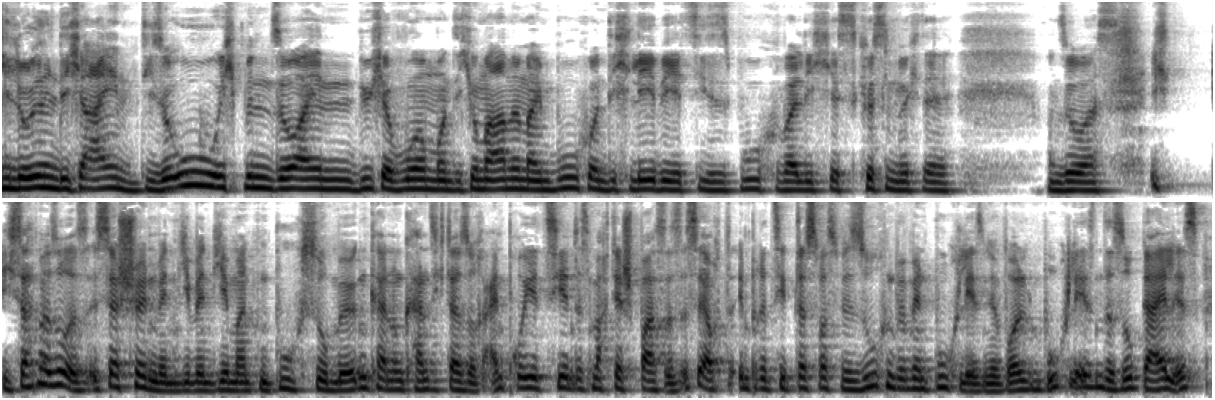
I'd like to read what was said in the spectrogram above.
die lullen dich ein. Die so, uh, ich bin so ein Bücherwurm und ich umarme mein Buch und ich lebe jetzt dieses Buch, weil ich es küssen möchte und sowas. Ich, ich sag mal so, es ist ja schön, wenn, wenn jemand ein Buch so mögen kann und kann sich da so reinprojizieren, das macht ja Spaß. Das ist ja auch im Prinzip das, was wir suchen, wenn wir ein Buch lesen. Wir wollen ein Buch lesen, das so geil ist,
